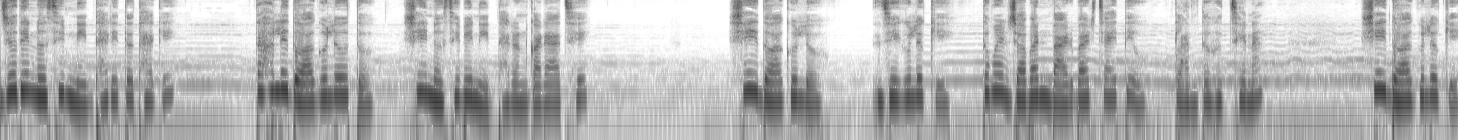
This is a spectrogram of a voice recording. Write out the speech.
যদি নসিব নির্ধারিত থাকে, তাহলে দোয়াগুলোও তো সেই নসিবে নির্ধারণ করা আছে। সেই দোয়াগুলো, যেগুলোকে তোমার জবান বারবার চাইতেও ক্লান্ত হচ্ছে না? সেই দোয়াগুলোকে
